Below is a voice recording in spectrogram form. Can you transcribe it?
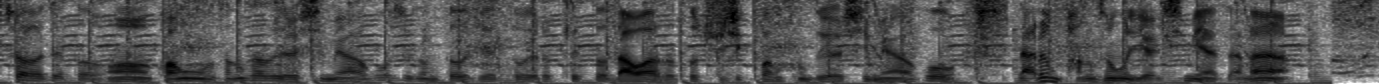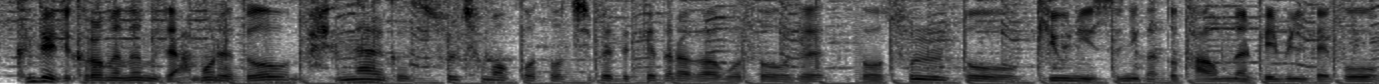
그쵸 어제 또 어, 광우 상사도 열심히 하고 지금 또 이제 또 이렇게 또 나와서 또 주식 방송도 열심히 하고 나름 방송을 열심히 하잖아. 근데 이제 그러면은 이제 아무래도 맨날 그 술 처먹고 또 집에 늦게 들어가고 또 이제 또 술 또 기운이 있으니까 또 다음날 빌빌대고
